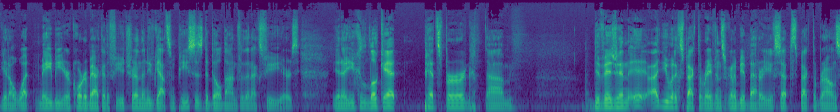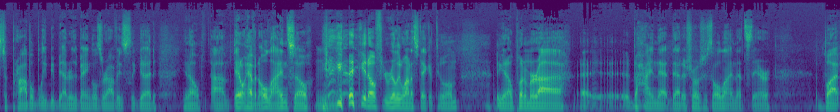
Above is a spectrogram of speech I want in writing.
you know what may be your quarterback of the future, and then you've got some pieces to build on for the next few years. You know, you could look at Pittsburgh. Um, division. Eh, uh, you would expect the ravens are going to be better. You expect the browns to probably be better. The bengals are obviously good. You know um, they don't have an o-line so you know if you really want to stick it to them you know put them uh, uh, behind that that atrocious o-line that's there. But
